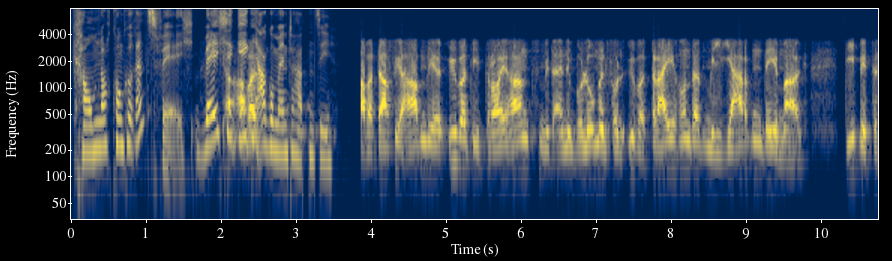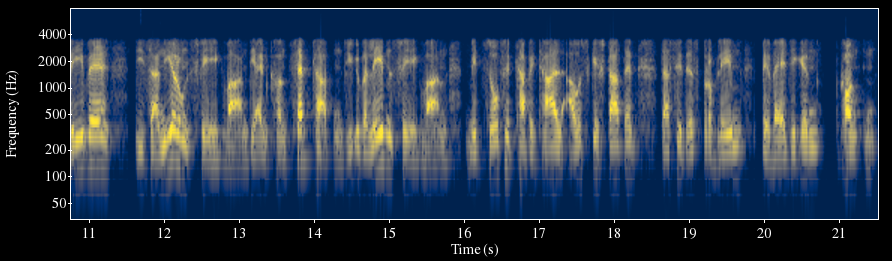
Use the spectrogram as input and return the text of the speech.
kaum noch konkurrenzfähig. Welche ja, Gegenargumente hatten Sie? Aber dafür haben wir über die Treuhand mit einem Volumen von über 300 Milliarden D-Mark die Betriebe, die sanierungsfähig waren, die ein Konzept hatten, die überlebensfähig waren, mit so viel Kapital ausgestattet, dass sie das Problem bewältigen konnten.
